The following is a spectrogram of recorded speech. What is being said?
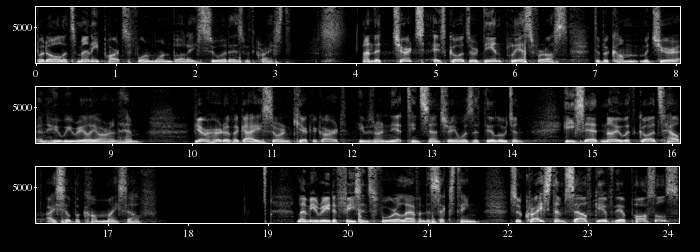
but all its many parts form one body, so it is with Christ. And the church is God's ordained place for us to become mature in who we really are in Him. Have you ever heard of a guy, Soren Kierkegaard? He was around the 18th century and was a theologian. He said, Now, with God's help, I shall become myself. Let me read Ephesians 4 11 to 16. So Christ himself gave the apostles,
